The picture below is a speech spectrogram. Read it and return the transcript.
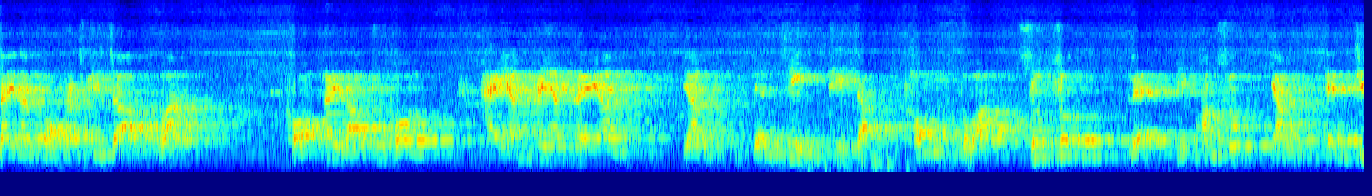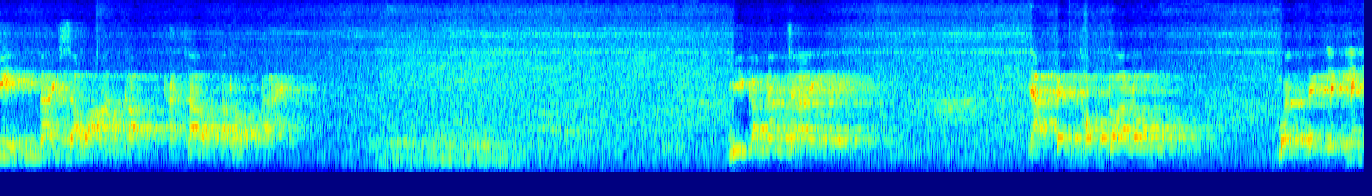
ในนามของพระคริสต์เจ้าว่า ขอให้เราทุกคนพยายามพยายามพยายามอย่างเต็มที่ที่จะทำตัวสุดๆและมีความสุขอย่างเต็มที่ในสวรรค์กับพระเจ้าตลอดไป มีกำลังใจ อยากเป็นทบตัวลงเหมือนเด็กเล็ก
